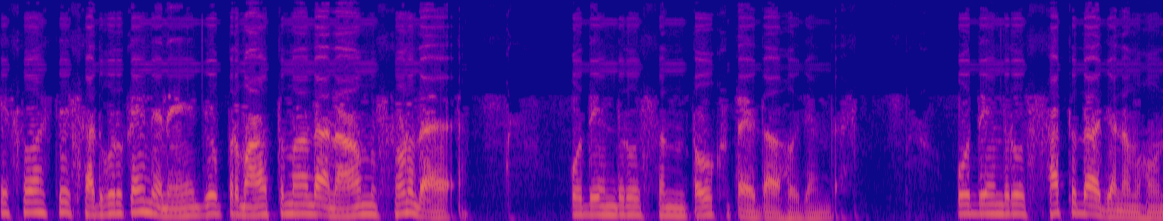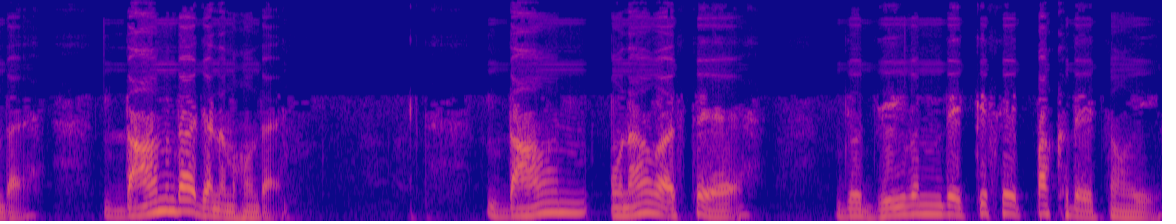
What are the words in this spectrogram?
ਇਸ ਵਾਸਤੇ ਸਤਿਗੁਰੂ ਕਹਿੰਦੇ ਨੇ, ਜੋ ਪ੍ਰਮਾਤਮਾ ਦਾ ਨਾਮ ਸੁਣਦਾ ਹੈ, ਉਹਦੇ ਅੰਦਰੋਂ ਸੰਤੋਖ ਪੈਦਾ ਹੋ ਜਾਂਦਾ ਹੈ। ਉਹਦੇ ਅੰਦਰੋਂ ਸਤ ਦਾ ਜਨਮ ਹੁੰਦਾ ਹੈ, ਦਾਨ ਦਾ ਜਨਮ ਹੁੰਦਾ ਹੈ। ਦਾਨ ਉਹਨਾਂ ਵਾਸਤੇ ਹੈ, ਜੋ ਜੀਵਨ ਦੇ ਕਿਸੇ ਪੱਖ ਦੇ ਚੋਂ ਵੀ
